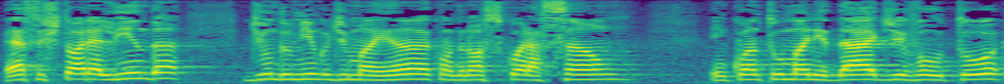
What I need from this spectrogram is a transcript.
Essa história linda de um domingo de manhã, quando nosso coração, enquanto humanidade, voltou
